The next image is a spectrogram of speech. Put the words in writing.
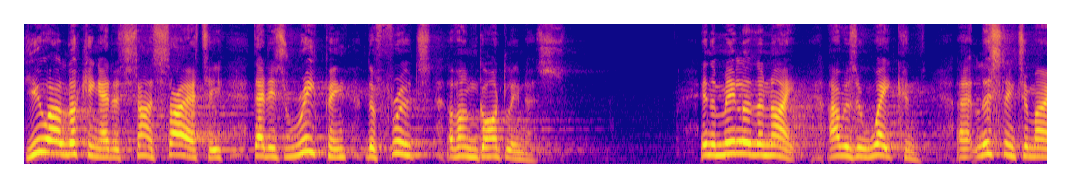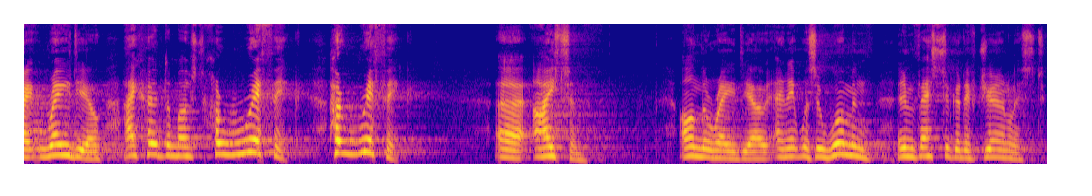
You are looking at a society that is reaping the fruits of ungodliness. In the middle of the night, I was awakened, uh, listening to my radio. I heard the most horrific horrific uh, item on the radio, and it was a woman, an investigative journalist,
